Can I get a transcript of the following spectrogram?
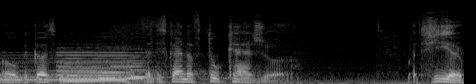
No, because that is kind of too casual. But here,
